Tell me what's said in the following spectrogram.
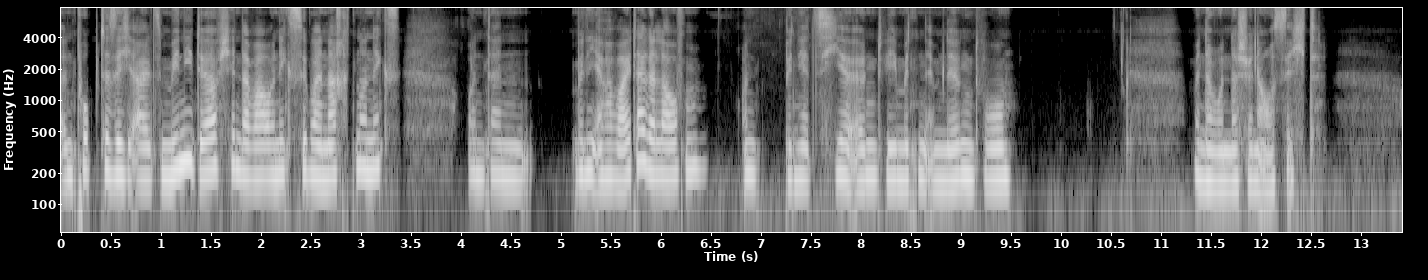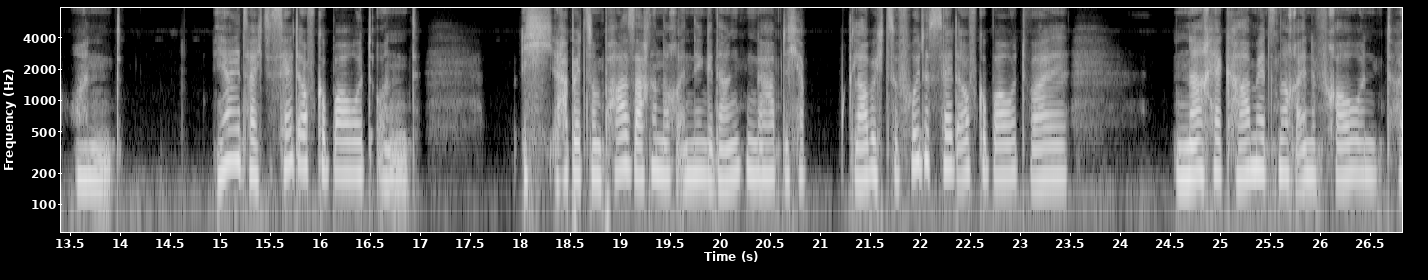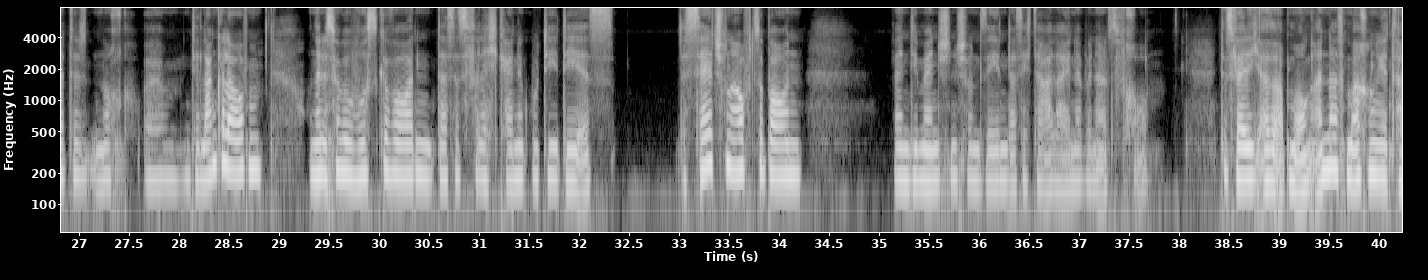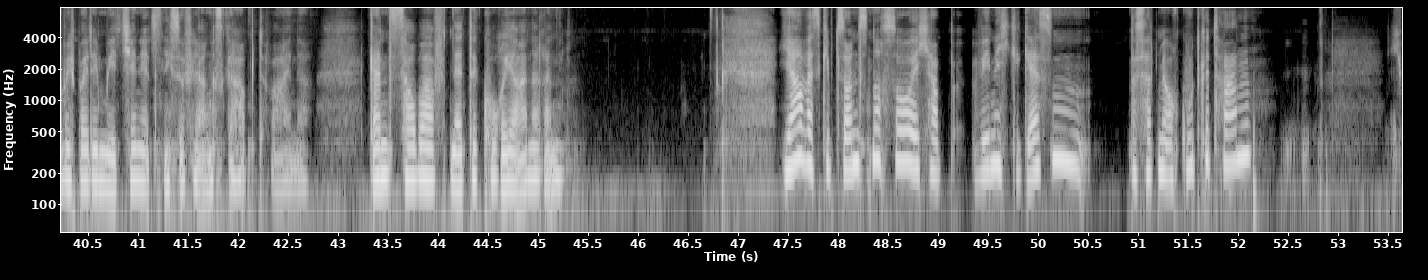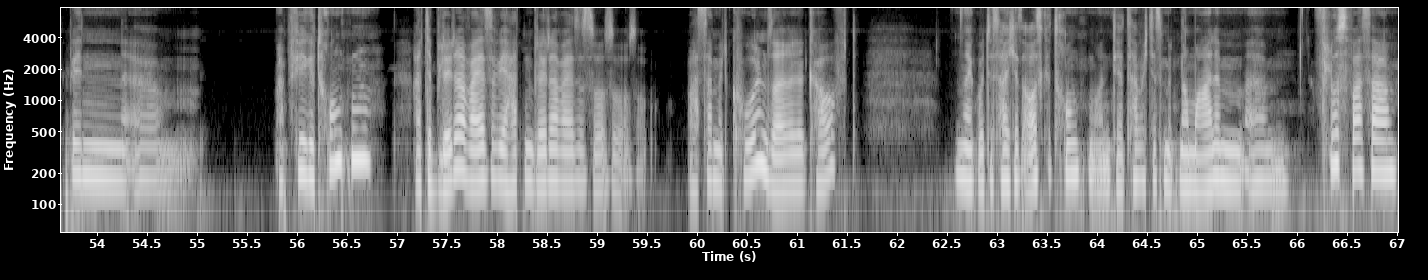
entpuppte sich als Mini-Dörfchen, da war auch nichts zu übernachten und nichts. Und dann bin ich einfach weitergelaufen und bin jetzt hier irgendwie mitten im Nirgendwo mit einer wunderschönen Aussicht. Und ja, jetzt habe ich das Zelt aufgebaut und ich habe jetzt so ein paar Sachen noch in den Gedanken gehabt. Ich habe, glaube ich, zu früh das Zelt aufgebaut, weil nachher kam jetzt noch eine Frau und hatte noch ähm, dir lang gelaufen. Und dann ist mir bewusst geworden, dass es vielleicht keine gute Idee ist, das Zelt schon aufzubauen, wenn die Menschen schon sehen, dass ich da alleine bin als Frau. Das werde ich also ab morgen anders machen. Jetzt habe ich bei dem Mädchen jetzt nicht so viel Angst gehabt. War eine ganz zauberhaft nette Koreanerin. Ja, was gibt sonst noch so? Ich habe wenig gegessen. Das hat mir auch gut getan. Ich bin, ähm, habe viel getrunken. Hatte blöderweise, wir hatten blöderweise so, so, so Wasser mit Kohlensäure gekauft. Na gut, das habe ich jetzt ausgetrunken und jetzt habe ich das mit normalem ähm, Flusswasser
